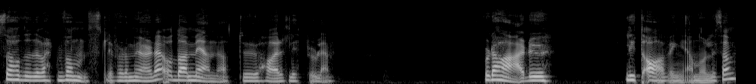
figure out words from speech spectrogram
så hadde det vært vanskelig for dem å gjøre det, og da mener jeg at du har et litt problem. For da er du litt avhengig av noe, liksom.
